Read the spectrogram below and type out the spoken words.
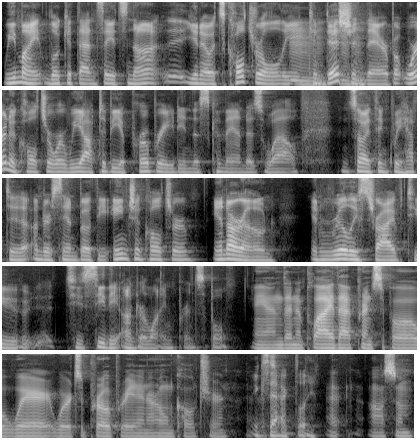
we might look at that and say it's not, you know, it's culturally mm, conditioned mm-hmm. there, but we're in a culture where we ought to be appropriating this command as well. And so I think we have to understand both the ancient culture and our own and really strive to to see the underlying principle. And then apply that principle where where it's appropriate in our own culture. Exactly. That's awesome.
